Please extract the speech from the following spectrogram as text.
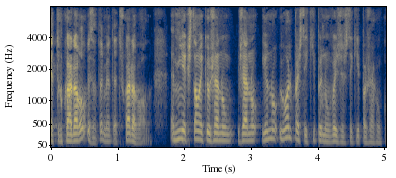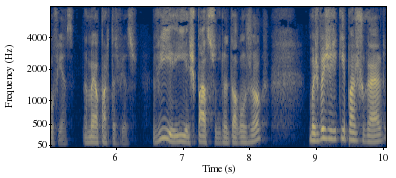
é trocar a bola, exatamente, é trocar a bola. A minha questão é que eu já não, já não, eu não, eu olho para esta equipa e não vejo esta equipa já com confiança, na maior parte das vezes. Vi aí espaços durante alguns jogos, mas vejo a equipa a jogar,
